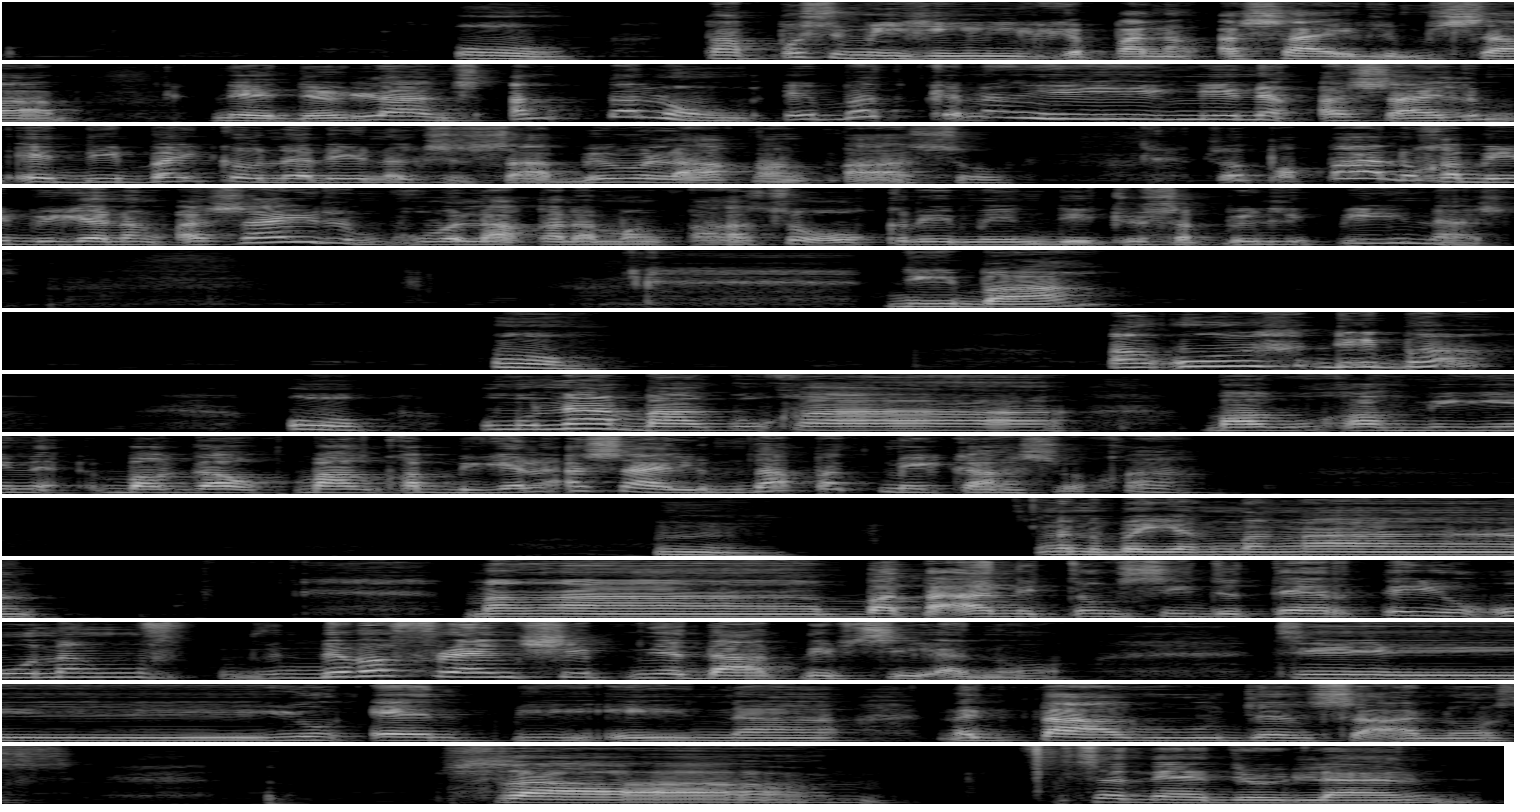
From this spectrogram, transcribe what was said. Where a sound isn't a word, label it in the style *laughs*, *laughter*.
Oh, tapos humihingi ka pa ng asylum sa Netherlands. Ang tanong, eh ba't ka nang hihingi ng asylum? Eh di ba ikaw na rin nagsasabi wala kang kaso? So paano ka bibigyan ng asylum kung wala ka namang kaso o krimen dito sa Pilipinas? Di ba? Oh, ang una, *laughs* di ba? Oh, una bago ka bago ka humingi ng- bago, bago ka bigyan ng asylum, dapat may kaso ka. Mm. Ano ba yung mga mga bataan nitong si Duterte, yung unang, di ba friendship niya dati si ano, si yung NPA na nagtago dyan sa ano, sa sa Netherlands.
